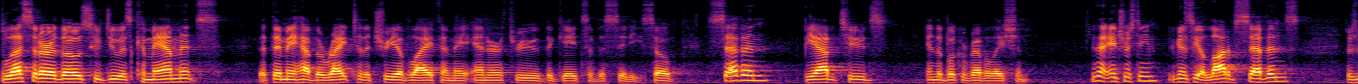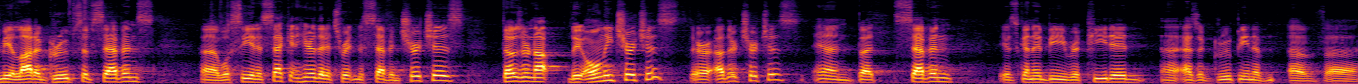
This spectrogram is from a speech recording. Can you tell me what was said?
Blessed are those who do his commandments, that they may have the right to the tree of life and may enter through the gates of the city. So, seven Beatitudes in the book of Revelation. Isn't that interesting? You're going to see a lot of sevens. There's going to be a lot of groups of sevens. Uh, we'll see in a second here that it's written to seven churches. Those are not the only churches. There are other churches, and but seven is going to be repeated uh, as a grouping of of, uh,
